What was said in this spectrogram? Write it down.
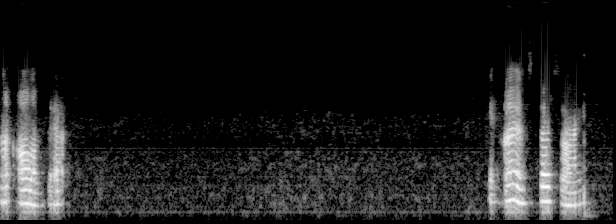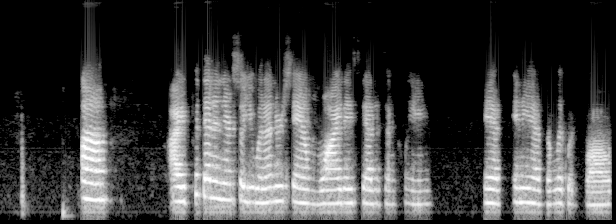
Not all of that. Okay, I am so sorry. Um, I put that in there so you would understand why they said it's unclean if any of the liquid falls.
